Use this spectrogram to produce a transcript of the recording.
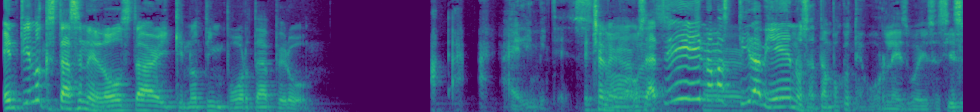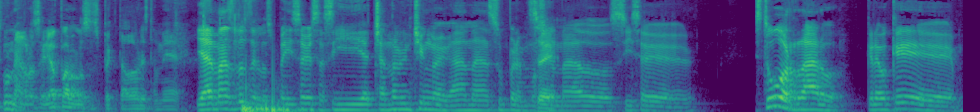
Entiendo que estás en el All-Star y que no te importa, pero... Hay límites. Échale ¿no? O sea, sí, Sí. nada más tira bien. O sea, tampoco te burles, güey. O sea, sí es una grosería para los espectadores también. Y además los de los Pacers así echándole un chingo de ganas, súper emocionados. Sí. se... Estuvo raro. Creo que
